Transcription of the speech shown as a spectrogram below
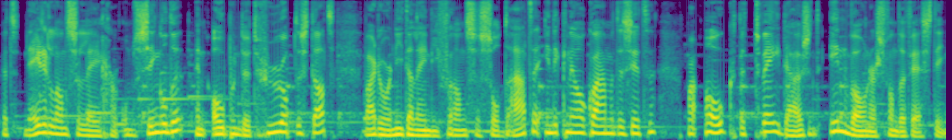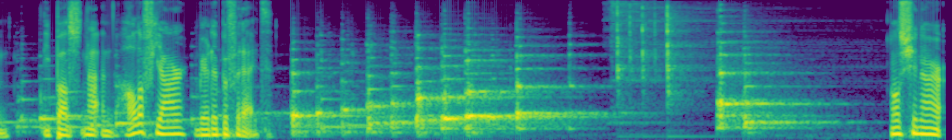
Het Nederlandse leger omsingelde en opende het vuur op de stad, waardoor niet alleen die Franse soldaten in de knel kwamen te zitten, maar ook de 2000 inwoners van de vesting, die pas na een half jaar werden bevrijd. Als je naar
